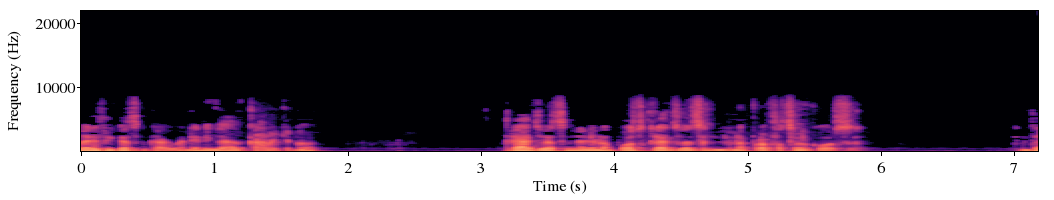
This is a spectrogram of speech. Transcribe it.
வெரிஃபிகேஷனுக்காக வேண்டி நீங்கள் அது காமிக்கணும். கிராஜுவேஷன் இல்லைன்னா போஸ்ட் கிராஜுவேஷன் இல்லைன்னா ப்ரொஃபஷனல் கோர்ஸ் இந்த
